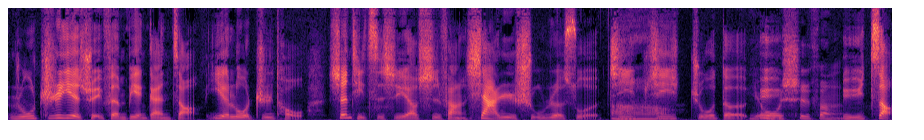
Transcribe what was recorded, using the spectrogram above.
如枝叶水分变干燥，叶落枝头，身体此时也要释放夏日暑热所积积着的郁释放余燥。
